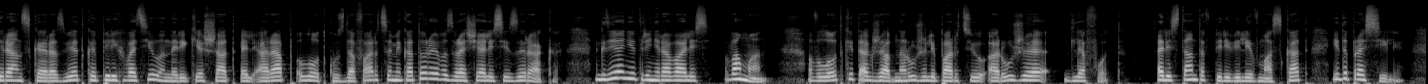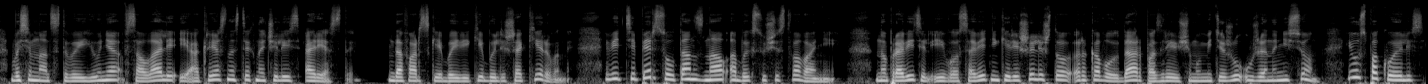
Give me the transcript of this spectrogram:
иранская разведка перехватила на реке Шат-эль-Араб лодку с дафарцами, которые возвращались из Ирака, где они тренировались в Оман. В лодке также обнаружили партию оружия для ФОД. Арестантов перевели в Маскат и допросили. 18 июня в Салале и окрестностях начались аресты. Дафарские боевики были шокированы, ведь теперь султан знал об их существовании. Но правитель и его советники решили, что роковой удар по зреющему мятежу уже нанесен, и успокоились.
